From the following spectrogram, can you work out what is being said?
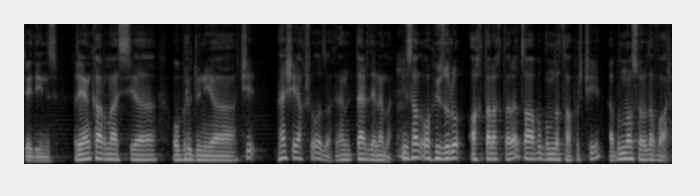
dediyiniz reinkarnasiya, o biri dünya ki, hər şey yaxşı olacaq. Yəni dərd eləmə. İnsan o huzuru axtara-axtara cavabı bunda tapır ki, hə bundan sonra da var.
